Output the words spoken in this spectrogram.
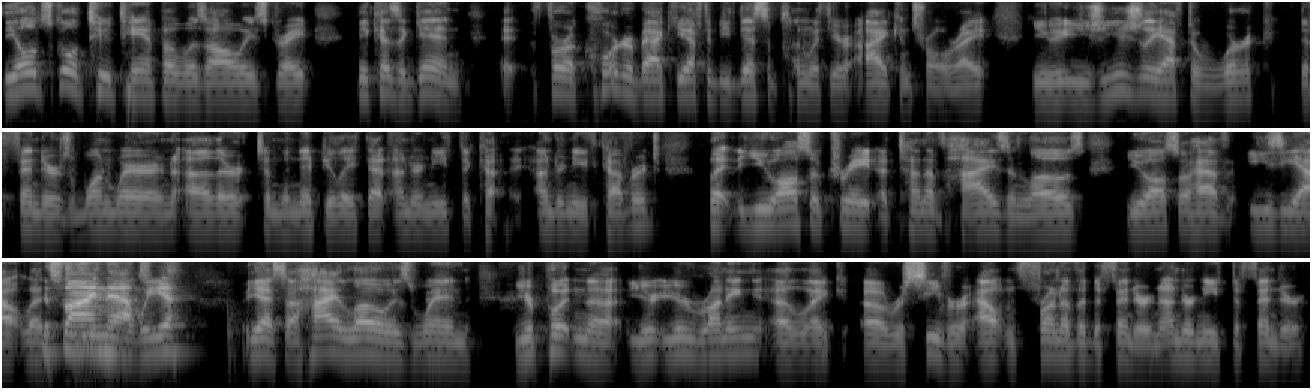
The old school two Tampa was always great because again, eh, for a quarterback, you have to be disciplined with your eye control, right? You, you usually have to work defenders one way or another to manipulate that underneath the co- underneath coverage. But you also create a ton of highs and lows. You also have easy outlets. Define that, will you? Yes, a high low is when you're putting a you're you're running a, like a receiver out in front of a defender, an underneath defender,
